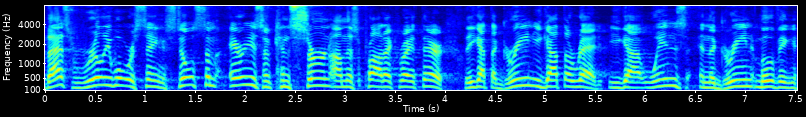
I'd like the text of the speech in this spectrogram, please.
That's really what we're seeing. Still some areas of concern on this product right there. You got the green, you got the red. You got winds in the green moving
